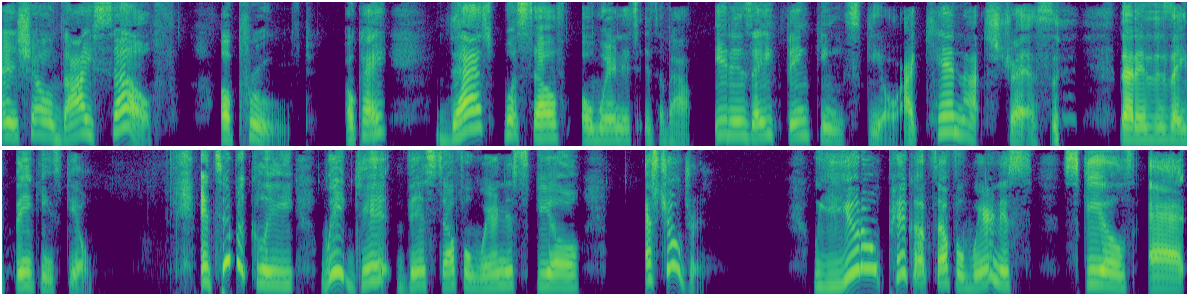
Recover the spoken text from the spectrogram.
and show thyself approved. Okay? That's what self awareness is about. It is a thinking skill. I cannot stress that it is a thinking skill. And typically, we get this self awareness skill as children. You don't pick up self awareness skills at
